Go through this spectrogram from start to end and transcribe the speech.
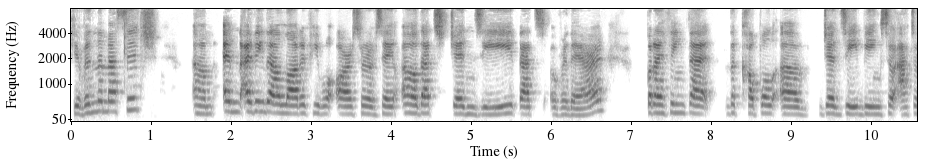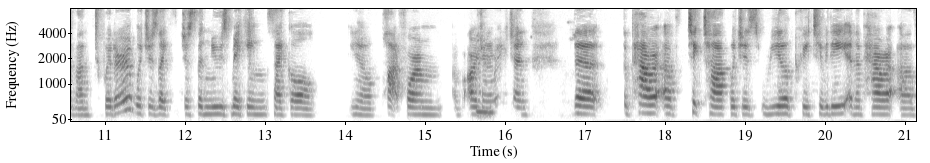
given the message. Um, and I think that a lot of people are sort of saying, "Oh, that's Gen Z, that's over there." But I think that the couple of Gen Z being so active on Twitter, which is like just the news making cycle you know platform of our mm-hmm. generation the the power of tiktok which is real creativity and the power of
